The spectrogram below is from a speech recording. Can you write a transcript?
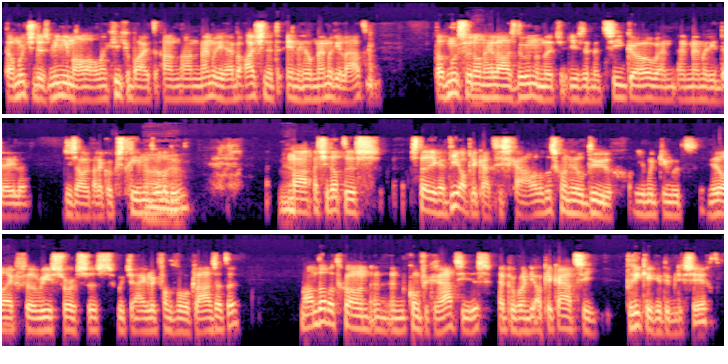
dan moet je dus minimaal al een gigabyte aan, aan memory hebben als je het in heel memory laat. Dat moesten we dan helaas doen, omdat je, je zit met C-Go en, en memory delen. Je zou het eigenlijk ook streamen willen oh, doen. Maar als je dat dus, stel je gaat die applicatie schalen, dat is gewoon heel duur. Je moet, je moet heel erg veel resources, moet je eigenlijk van tevoren klaarzetten. Maar omdat het gewoon een, een configuratie is, hebben we gewoon die applicatie drie keer gedupliceerd.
